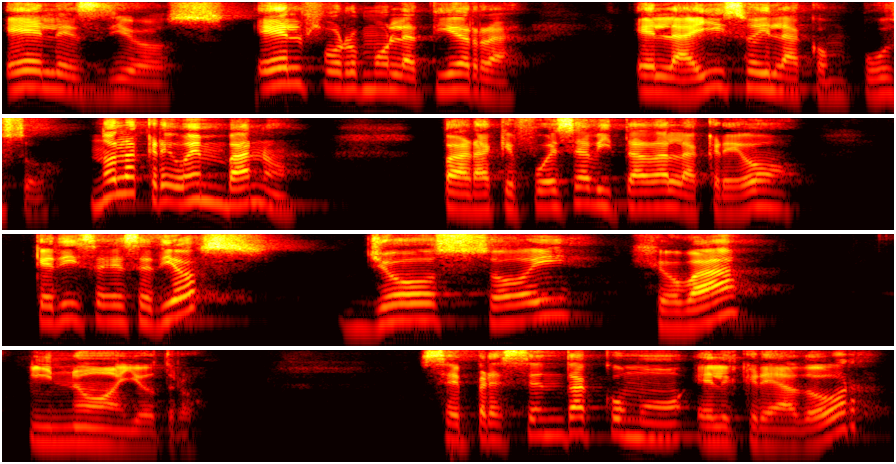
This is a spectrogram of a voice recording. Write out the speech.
Él es Dios, Él formó la tierra, Él la hizo y la compuso. No la creó en vano, para que fuese habitada la creó ¿Qué dice ese Dios? Yo soy Jehová y no hay otro. Se presenta como el creador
